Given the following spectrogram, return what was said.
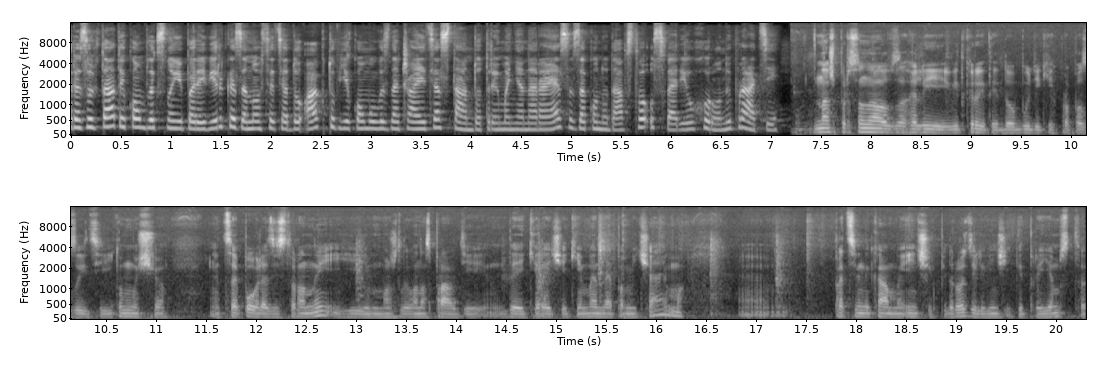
Результати комплексної перевірки заносяться до акту, в якому визначається стан дотримання на РАЕС законодавства у сфері охорони праці. Наш персонал взагалі відкритий до будь-яких пропозицій, тому що це погляд зі сторони, і можливо насправді деякі речі, які ми не помічаємо. Е, Працівниками інших підрозділів, інших підприємств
